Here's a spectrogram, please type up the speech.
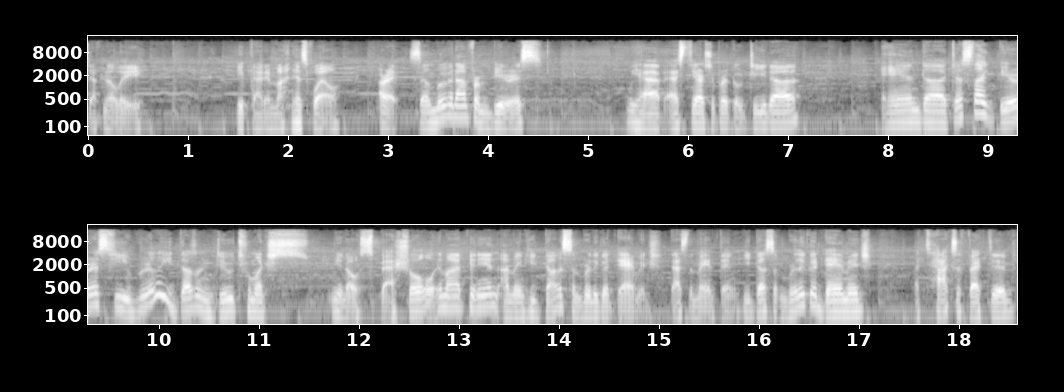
definitely keep that in mind as well. Alright, so moving on from Beerus, we have STR Super Gogeta. And uh, just like Beerus, he really doesn't do too much, you know, special in my opinion. I mean, he does some really good damage. That's the main thing. He does some really good damage, attacks effective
